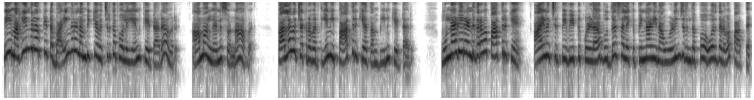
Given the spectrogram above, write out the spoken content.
நீ மகேந்திரர்கிட்ட பயங்கர நம்பிக்கை வச்சிருக்க போலையேன்னு கேட்டாரு அவரு. ஆமாங்கன்னு சொன்னா அவ. பல்லவ சக்கரவர்த்திய நீ பாத்திருக்கியா தம்பின்னு கேட்டாரு. முன்னாடி ரெண்டு தடவை பார்த்திருக்கேன் ஆயனச்சிற்பி வீட்டுக்குள்ள புத்த சிலைக்கு பின்னாடி நான் ஒளிஞ்சிருந்தப்போ ஒரு தடவை பார்த்தேன்.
